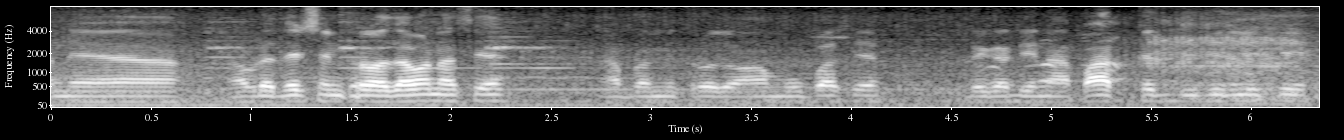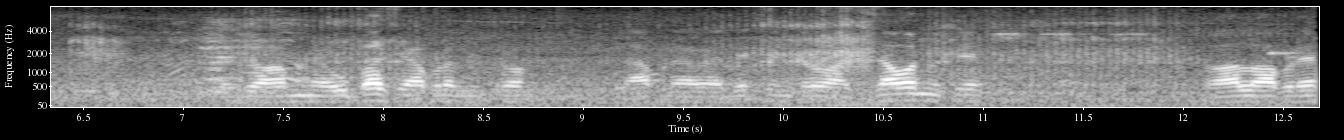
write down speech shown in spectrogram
અને આપણે દર્શન કરવા જવાના છે. આપણા મિત્રો જો આમ ઊભા છે ગાડીના પાર્ક કરી દીધેલી છે જો અમને ઊભા છે આપણા મિત્રો, એટલે આપણે હવે દર્શન કરવા જવાનું છે. તો હાલો આપણે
